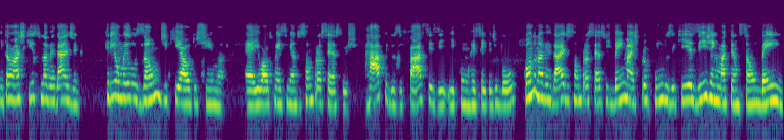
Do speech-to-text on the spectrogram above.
Então eu acho que isso, na verdade, cria uma ilusão de que a autoestima é, e o autoconhecimento são processos rápidos e fáceis e, e, com receita de bolo, quando na verdade são processos bem mais profundos e que exigem uma atenção bem,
